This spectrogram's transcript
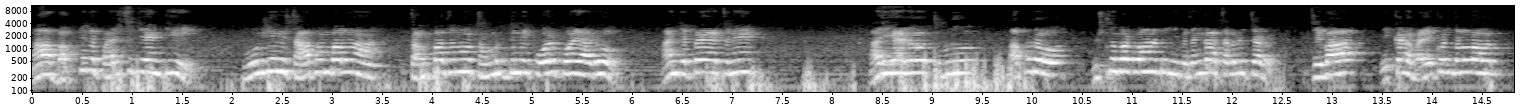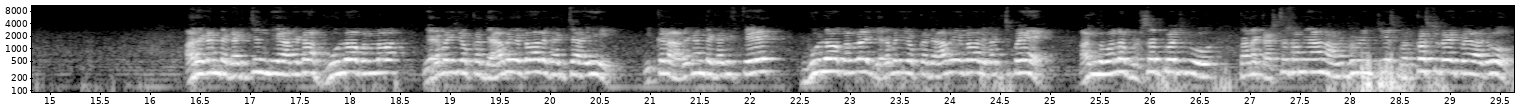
నా భక్తుల పరిస్థితి ఏంటి? సూర్యుని శాపం వలన సంపదను సమృద్ధిని కోల్పోయాడు అని చెప్పేసి అడిగాడు శివుడు. అప్పుడు విష్ణు భగవానుడు ఈ విధంగా సెలవిచ్చాడు. శివ ఇక్కడ వైకుంఠంలో అరగంట గడిచింది అనగా భూలోకంలో ఇరవై ఒక్క దేవయుగాలు గడిచాయి. ఇక్కడ అరగంట గడిస్తే భూలోకంలో ఇరవై ఒక్క దేవయుగాలు గడిచిపోయాయి. అందువల్ల వృషధ్వజుడు తన కష్ట సమయాన్ని అనుభవించి స్వర్గస్థుడైపోయాడు.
